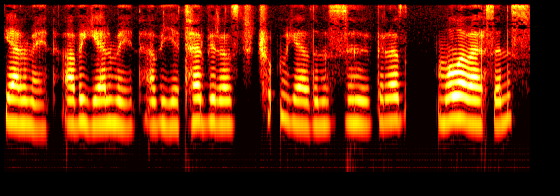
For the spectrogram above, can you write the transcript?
Gelmeyin. Abi gelmeyin. Abi yeter biraz. Çok mu geldiniz? Biraz mola verseniz.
